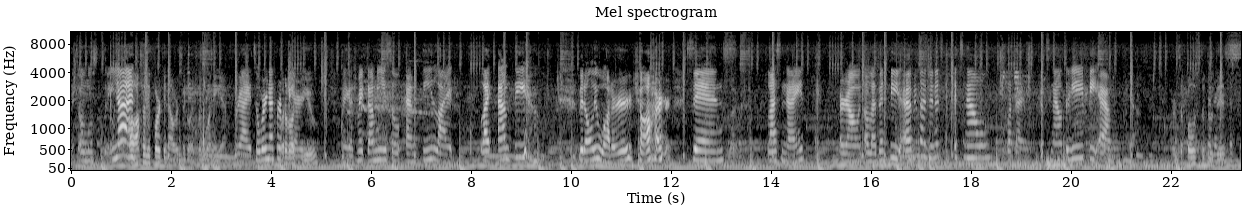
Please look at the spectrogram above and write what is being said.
It's almost three. Yeah. Oh, actually 14 hours ago. It was 1 a.m. Right. So we're not prepared. What prepared. about you? Oh my gosh, my tummy is so empty, like, like empty, with only water, char, since last night around 11 p.m. Imagine it's it's now what time? It's now 3 p.m. We're supposed to do this.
